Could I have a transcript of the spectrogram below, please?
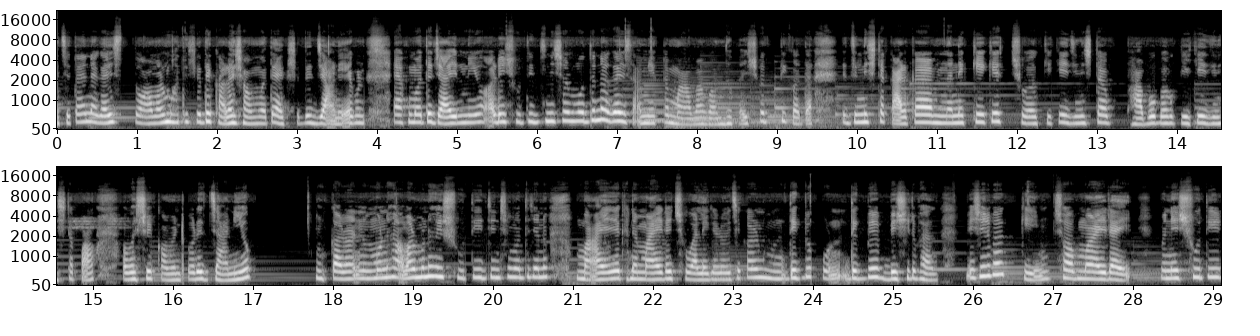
আছে, তাই না গাইস তো আমার মতের সাথে কারা সম্মত একসাথে জানে। এখন একমতে যায়নিও আর এই সুতির জিনিসের মধ্যে না গাইস আমি একটা মামা গন্ধ পাই, সত্যি কথা। এই জিনিসটা কার কার মানে কে কে কে কে এই জিনিসটা ভাবো বা কে কে এই জিনিসটা পাও, অবশ্যই কমেন্ট করে জানিও। কারণ মনে হয়, আমার মনে হয় সুতির জিনিসের মধ্যে যেন মায়ের, এখানে মায়ের ছোঁয়া লেগে রয়েছে। কারণ দেখবে কোন, দেখবে বেশিরভাগ বেশিরভাগ কি? সব মায়েরাই। মানে সুতির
